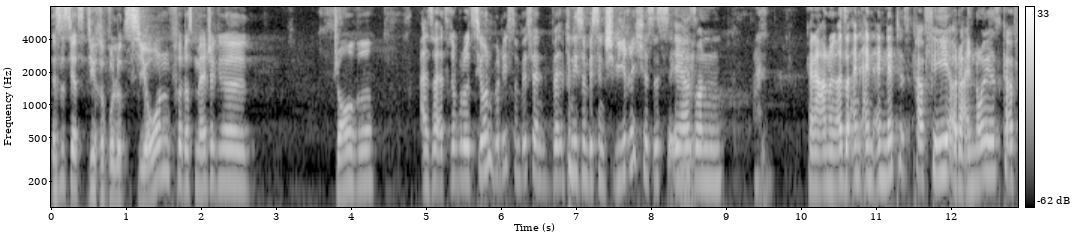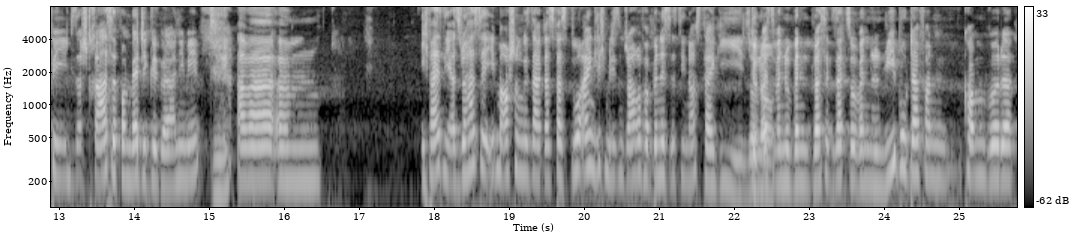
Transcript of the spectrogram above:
ist es jetzt die Revolution für das Magical Genre? Also als Revolution würde ich so ein bisschen, finde ich so ein bisschen schwierig. Es ist eher mhm. so ein, keine Ahnung, also ein, ein, ein nettes Café oder ein neues Café in dieser Straße von Magical Girl Anime. Mhm. Aber ähm, ich weiß nicht, also du hast ja eben auch schon gesagt, das, was du eigentlich mit diesem Genre verbindest, ist die Nostalgie. So, genau. weißt du, wenn du, wenn, du hast ja gesagt, so, wenn ein Reboot davon kommen würde,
